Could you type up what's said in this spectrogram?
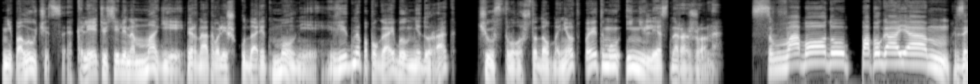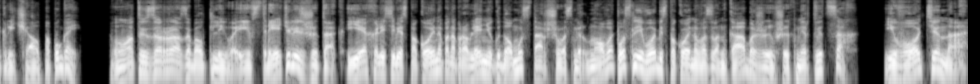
«Не получится. Клеть усилена магией. Пернатого лишь ударит молнией. Видно, попугай был не дурак, чувствовал, что долбанет, поэтому и не лез на рожон. «Свободу попугаям!» — закричал попугай. Вот и зараза болтливая, и встретились же так. Ехали себе спокойно по направлению к дому старшего Смирнова после его беспокойного звонка об оживших мертвецах. И вот тена.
